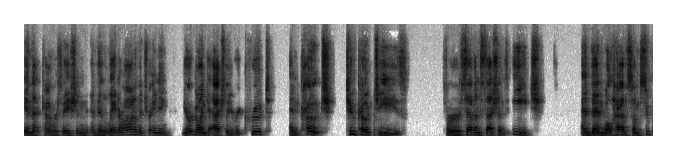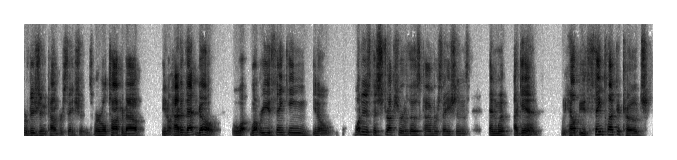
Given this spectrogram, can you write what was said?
in that conversation. And then later on in the training, you're going to actually recruit and coach two coachees for seven sessions each. and then we'll have some supervision conversations where we'll talk about, you know, how did that go? What what were you thinking? You know, what is the structure of those conversations? And again, we help you think like a coach,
